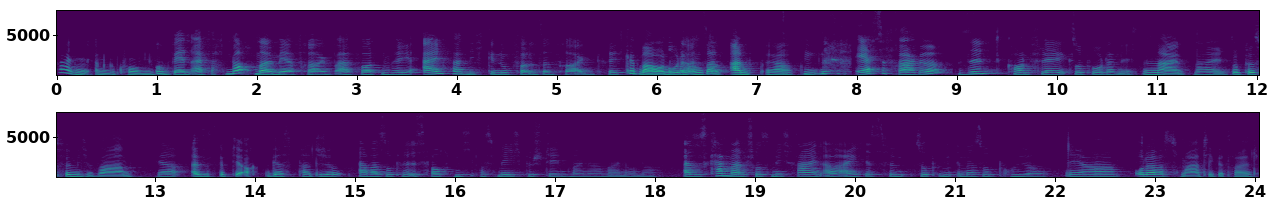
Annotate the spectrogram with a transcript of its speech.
Fragen angekommen. Und werden einfach nochmal mehr Fragen beantworten, weil ihr einfach nicht genug von unseren Fragen kriegt. Genau, und Oder von unseren An ja. Erste Frage: Sind Cornflakes Suppe oder nicht? Nein, Nein. Suppe ist für mich warm. Ja. Also es gibt ja auch Gazpacho. Aber Suppe ist auch nicht aus Milch bestehend, meiner Meinung nach. Also es kann mal ein Schuss Milch rein, aber eigentlich ist für Suppe immer so Brühe. Ja, oder was Tomatiges halt.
